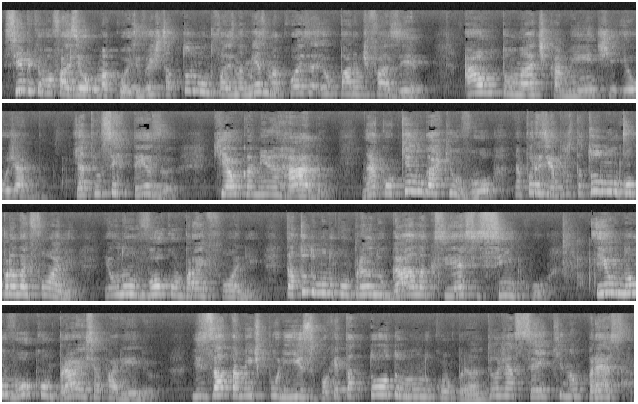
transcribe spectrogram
Sempre que eu vou fazer alguma coisa e vejo que está todo mundo fazendo a mesma coisa, eu paro de fazer. Automaticamente eu já, já tenho certeza que é o caminho errado. Né? Qualquer lugar que eu vou, né? por exemplo, está todo mundo comprando iPhone, eu não vou comprar iPhone. Está todo mundo comprando Galaxy S5, eu não vou comprar esse aparelho. Exatamente por isso, porque está todo mundo comprando. Então eu já sei que não presta.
